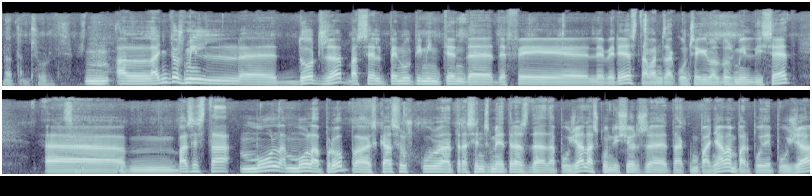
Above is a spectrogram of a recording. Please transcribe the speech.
no te'n surts. Mm, L'any 2012 va ser el penúltim intent de, de fer l'Everest, abans d'aconseguir-ho el 2017, Uh. Vas estar molt, molt a prop, a escassos 300 metres de, de pujar, les condicions uh, t'acompanyaven per poder pujar,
